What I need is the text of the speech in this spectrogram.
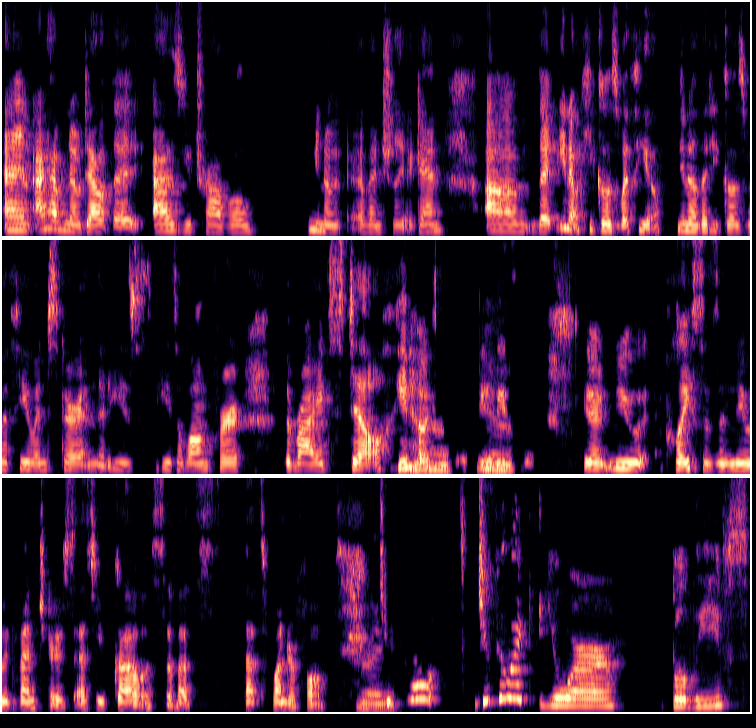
And I have no doubt that as you travel you know, eventually again, um, that you know he goes with you. You know that he goes with you in spirit, and that he's he's along for the ride still. You know, yeah. these you know new places and new adventures as you go. So that's that's wonderful. Right. Do you feel Do you feel like your beliefs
